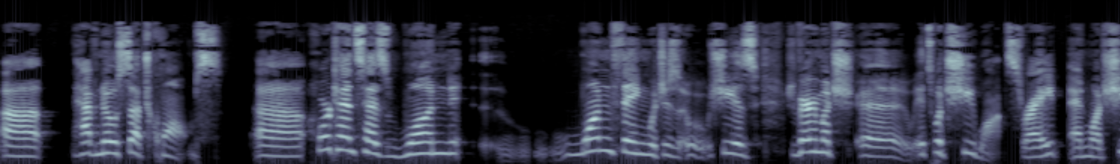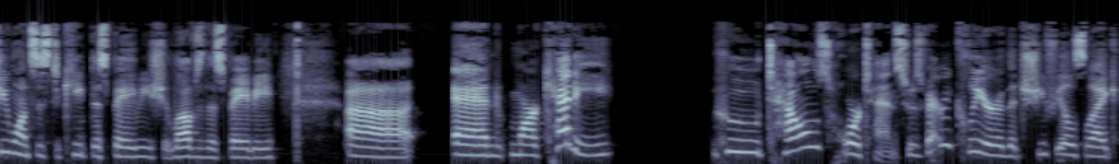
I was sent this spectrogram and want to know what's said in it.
uh, have no such qualms. Uh, Hortense has one one thing, which is she is very much uh, it's what she wants, right? And what she wants is to keep this baby. She loves this baby. Uh, and Marchetti, who tells Hortense, who's very clear that she feels like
